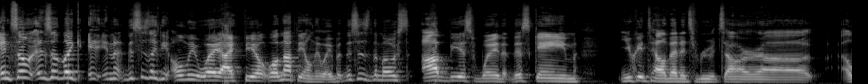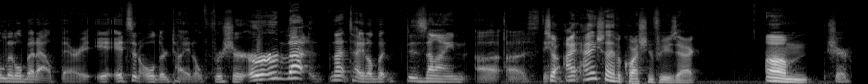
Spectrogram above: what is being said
and so and so like it, and this is like the only way I feel. Well, not the only way, but this is the most obvious way that this game you can tell that its roots are uh, a little bit out there. It, it's an older title for sure, or, or not not title, but design. Uh, uh So. I, I actually have a question for you, Zach. Um, sure.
